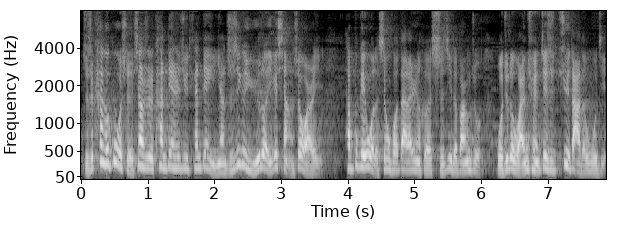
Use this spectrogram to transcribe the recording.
只是看个故事，像是看电视剧、看电影一样，只是一个娱乐、一个享受而已，它不给我的生活带来任何实际的帮助。我觉得完全这是巨大的误解。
